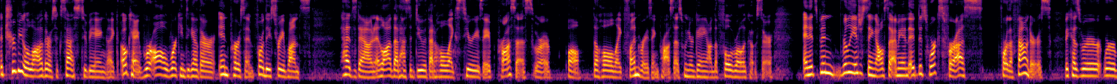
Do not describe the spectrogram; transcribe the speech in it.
attribute a lot of their success to being like, okay, we're all working together in person for these three months heads down. And a lot of that has to do with that whole like Series A process or, well, the whole like fundraising process when you're getting on the full roller coaster. And it's been really interesting also. I mean, it, this works for us for the founders because we're we're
